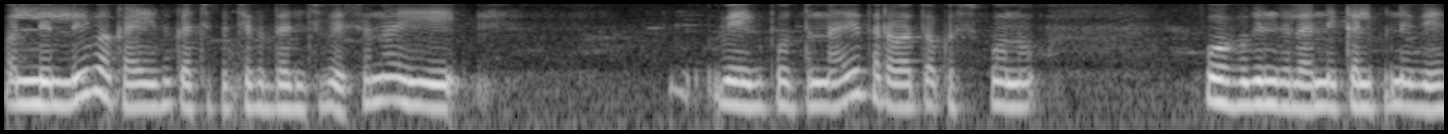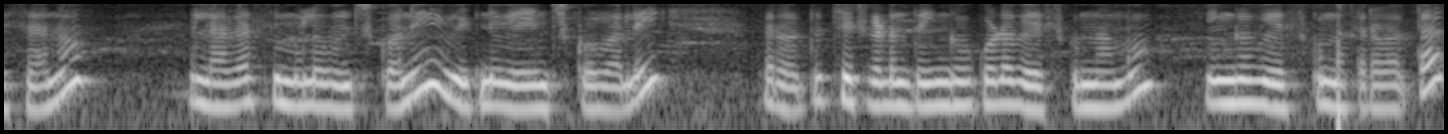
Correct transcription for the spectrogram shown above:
వెల్లుల్లి ఒక ఐదు కచ్చిపచ్చకి దంచి వేసాను. అవి వేగిపోతున్నాయి. తర్వాత ఒక స్పూను పోపు గింజలన్నీ కలిపిన వేసాను. ఇలాగా సిమ్లో ఉంచుకొని వీటిని వేయించుకోవాలి. తర్వాత చిటికడంత ఇంగు కూడా వేసుకుందాము. ఇంగు వేసుకున్న తర్వాత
